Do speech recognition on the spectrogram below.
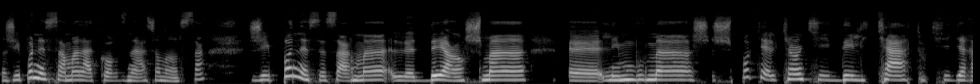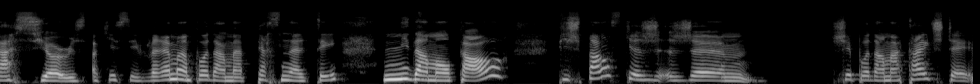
je n'ai pas nécessairement la coordination dans le sang, je n'ai pas nécessairement le déhanchement, euh, les mouvements. Je ne suis pas quelqu'un qui est délicate ou qui est gracieuse. OK? C'est vraiment pas dans ma personnalité ni dans mon corps. Puis je pense que je, je, sais pas, dans ma tête, j'étais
